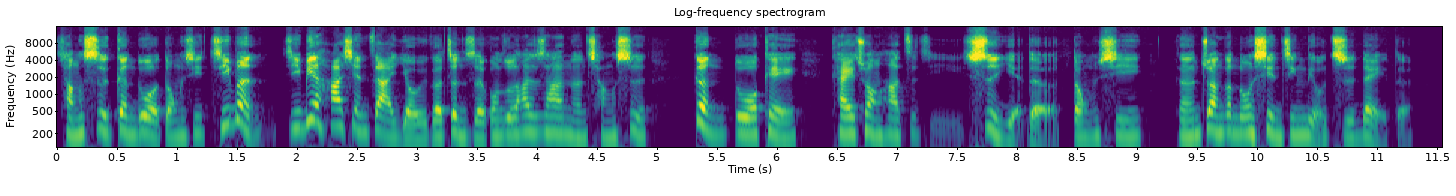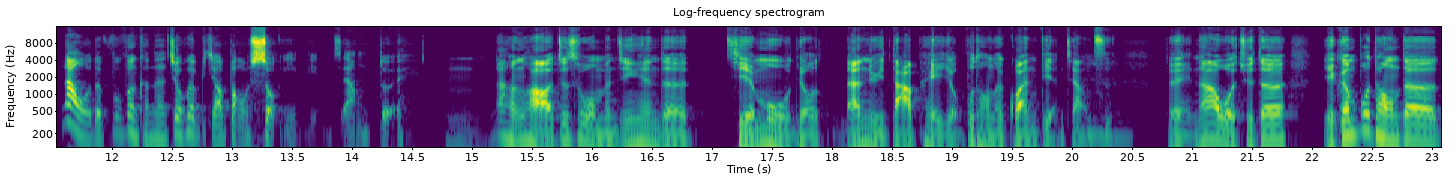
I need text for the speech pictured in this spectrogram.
尝试更多的东西。基本即便他现在有一个正职的工作，他是他能尝试更多可以开创他自己视野的东西，可能赚更多现金流之类的。那我的部分可能就会比较保守一点，这样对。嗯，那很好，就是我们今天的节目有男女搭配，有不同的观点，这样子。嗯、对，那我觉得也跟不同的。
